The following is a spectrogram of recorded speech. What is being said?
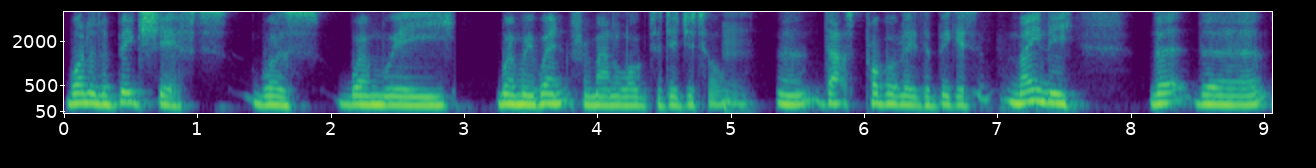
one of the big shifts was when we when we went from analog to digital. Uh, that's probably the biggest. Mainly, the the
